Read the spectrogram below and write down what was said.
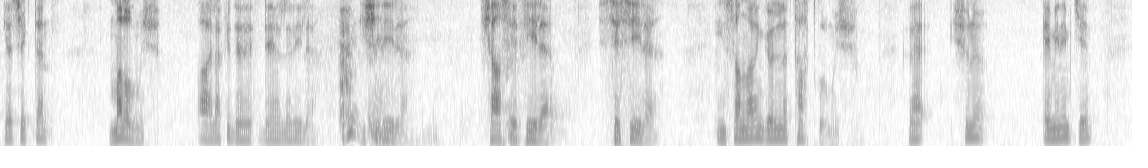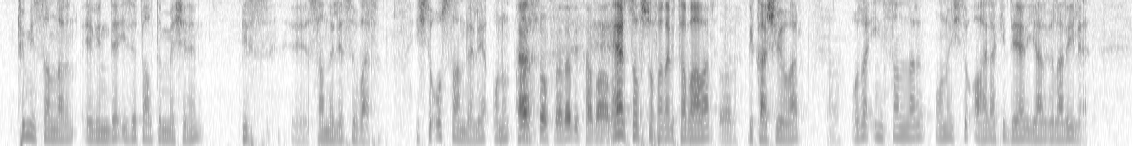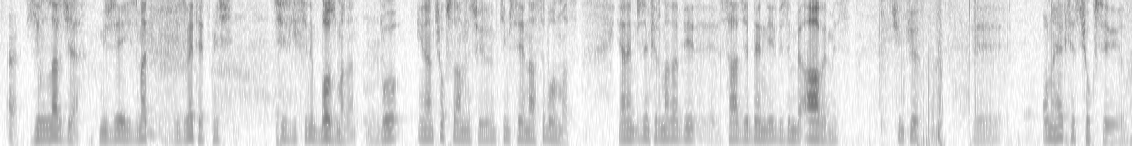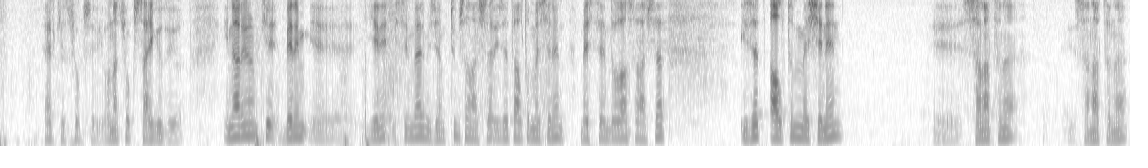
gerçekten mal olmuş. Ahlaki değer- değerleriyle, kişiliğiyle, şahsiyetiyle, sesiyle insanların gönlüne taht kurmuş. Ve şunu eminim ki tüm insanların evinde İzzet Altınmeşe'nin bir e, sandalyesi var. İşte o sandalye onun Her sofrada bir tabağı var. her top sofrada bir tabağı var, Doğru. bir kaşığı var. O da insanların onu işte o ahlaki değer yargılarıyla Evet. yıllarca müziğe hizmet hizmet etmiş çizgisini bozmadan. Bu inan çok samimi söylüyorum kimseye nasip olmaz. Yani bizim firmada bir e, sadece ben değil bizim bir abimiz. Çünkü e, onu herkes çok seviyor. Herkes çok seviyor. Ona çok saygı duyuyor. İnanıyorum ki benim e, yeni isim vermeyeceğim. Tüm sanatçılar İzzet Altınmeşe'nin mesleğinde olan sanatçılar İzzet Altınmeşe'nin e, sanatını sanatını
